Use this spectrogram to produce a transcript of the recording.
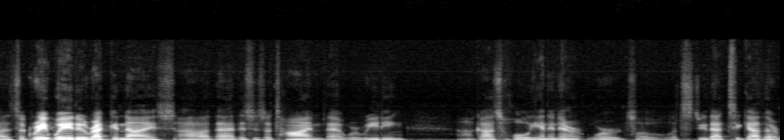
it's a great way to recognize that this is a time that we're reading God's holy and inerrant Word. So let's do that together.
